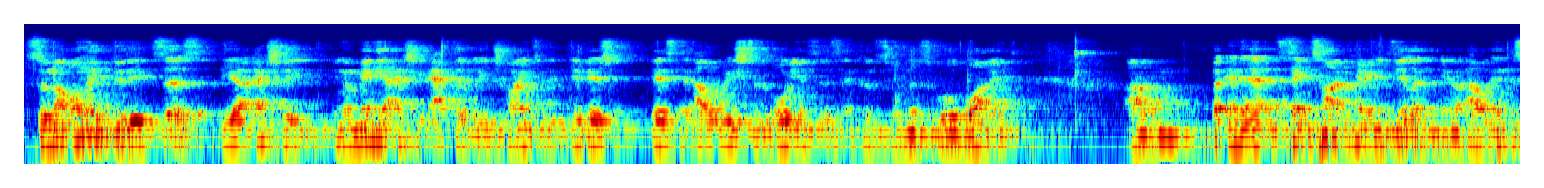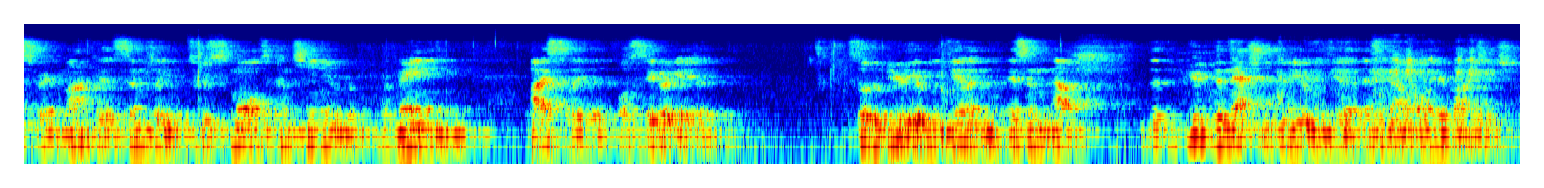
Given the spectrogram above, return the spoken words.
So not only do they exist, they are actually, you know, many are actually actively trying to best, best outreach to audiences and consumers worldwide. Um, but and at the same time, here in New Zealand, you know, our industry and market is simply too small to continue remaining isolated or segregated. So the beauty of New Zealand isn't our, the, the natural beauty of New Zealand isn't our only advantage.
